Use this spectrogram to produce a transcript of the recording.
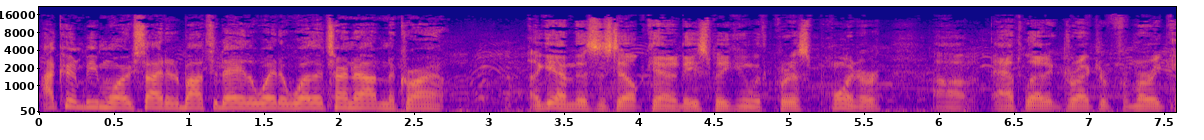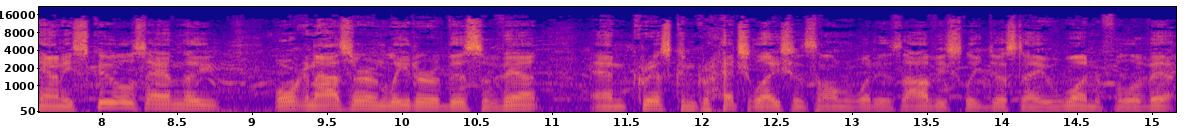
I couldn't be more excited about today, the way the weather turned out in the crowd. Again, this is Delk Kennedy speaking with Chris Pointer, uh, athletic director for Maury County Schools and the organizer and leader of this event. And Chris, congratulations on what is obviously just a wonderful event.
